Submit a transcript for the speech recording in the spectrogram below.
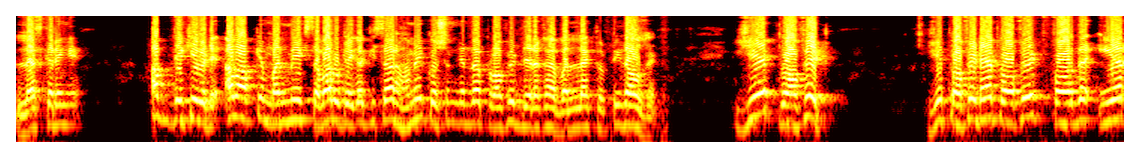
लेस करेंगे। अब देखिए बेटे, अब आपके मन में एक सवाल उठेगा कि सर, हमें क्वेश्चन के अंदर प्रॉफिट दे रखा है वन लाख फिफ्टी थाउज़ेंड ये प्रॉफिट ये प्रॉफिट है profit for the year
